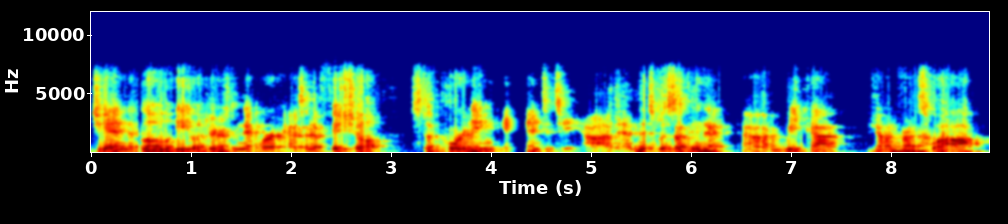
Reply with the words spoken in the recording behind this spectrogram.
GEN, the Global Ecotourism Network, as an official supporting entity. Uh, and this was something that uh, Rika Jean-Francois,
